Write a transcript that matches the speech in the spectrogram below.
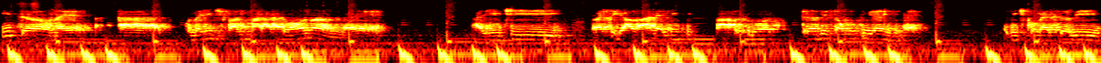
Então, né, a- quando a gente fala em maratona, né, para chegar lá, né, a gente passa por uma transição muito grande, né. A gente começa ali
